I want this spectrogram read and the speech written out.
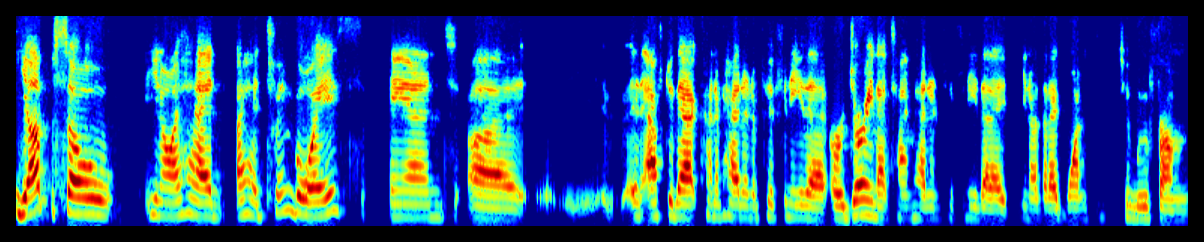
Yep so you know, I had I had twin boys, and uh, and after that, kind of had an epiphany that, or during that time, had an epiphany that I, you know, that I'd wanted to move from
